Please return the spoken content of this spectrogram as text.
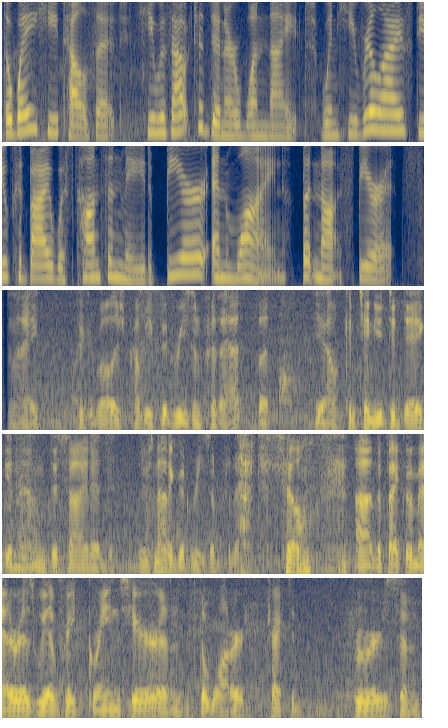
The way he tells it, he was out to dinner one night when he realized you could buy Wisconsin made beer and wine, but not spirits. And I figured, well, there's probably a good reason for that, but, you know, continued to dig and then decided there's not a good reason for that. So uh, the fact of the matter is, we have great grains here, and the water attracted brewers and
